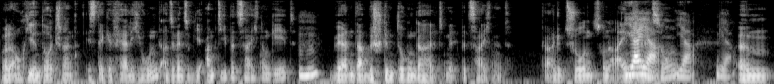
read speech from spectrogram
Weil auch hier in Deutschland ist der gefährliche Hund, also wenn es um die Amtliche-Bezeichnung geht, mhm. werden da bestimmte Hunde halt mit bezeichnet. Da gibt es schon so eine Eingrenzung. Ja, ja, ja. ja. Ähm,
